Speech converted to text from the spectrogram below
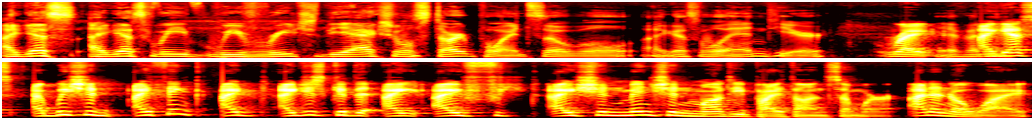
I guess I guess we've we've reached the actual start point, so we'll I guess we'll end here. Right. If I guess uh, we should. I think I. I just get that. I I I should mention Monty Python somewhere. I don't know why.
